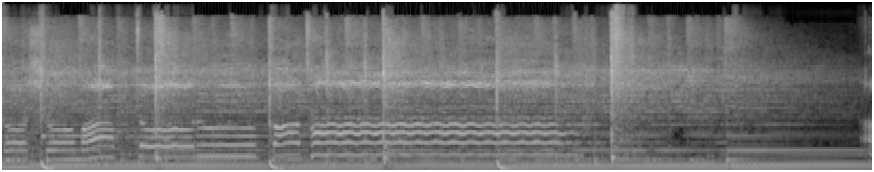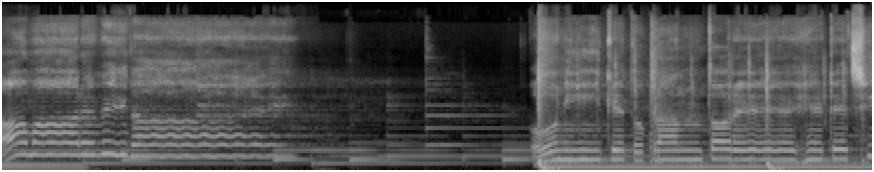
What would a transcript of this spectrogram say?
এক সমাপ্ত কথা। আমার বিদায়। অনিকেত প্রান্তরে হেঁটেছি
